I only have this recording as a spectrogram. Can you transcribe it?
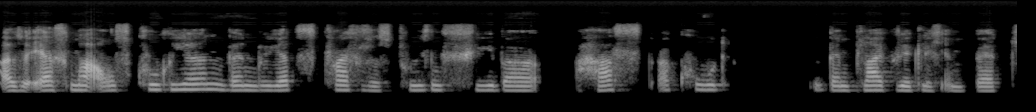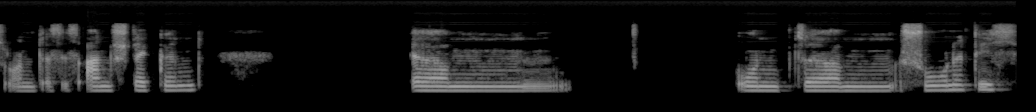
also, erst mal auskurieren, wenn du jetzt pfeifisches Drüsenfieber hast akut, dann bleib wirklich im Bett und es ist ansteckend. Ähm und, ähm, schone dich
